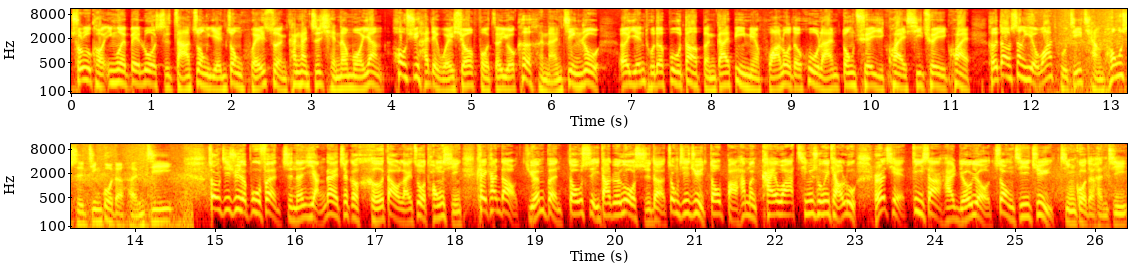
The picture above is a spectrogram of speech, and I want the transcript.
出入口因为被落石砸中，严重毁损。看看之前的模样，后续还得维修，否则游客很难进入。而沿途的步道本该避免滑落的护栏，东缺一块，西缺一块。河道上也有挖土机抢通时经过的痕迹。重机具的部分只能仰赖这个河道来做通行。可以看到，原本都是一大堆落石的重机具，都把它们开挖清出一条路，而且地上还留有重机具经过的痕迹。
